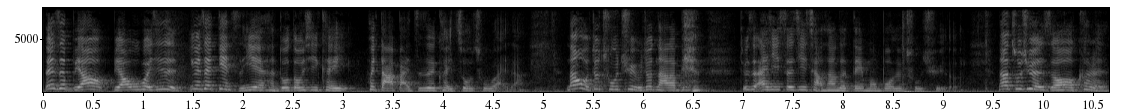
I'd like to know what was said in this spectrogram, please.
但是不要不要误会，就是因为在电子业很多东西可以会打板，子是可以做出来的。然后我就出去，我就拿了别 就是 IC 设计厂商的 demo board 就出去了。那出去的时候，客人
